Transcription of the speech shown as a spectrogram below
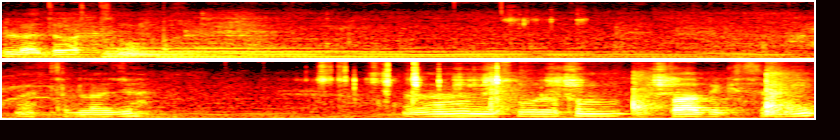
كل أدوات المطبخ. الثلاجة. الآن نصور لكم الطابق الثاني.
